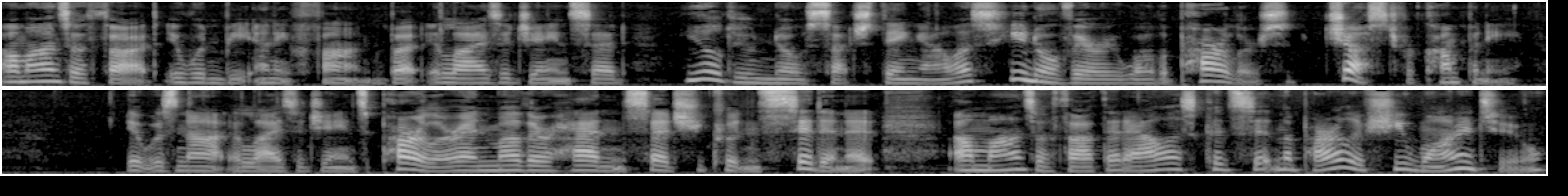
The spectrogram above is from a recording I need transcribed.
Almanzo thought it wouldn't be any fun, but Eliza Jane said, You'll do no such thing, Alice. You know very well the parlor's just for company. It was not Eliza Jane's parlor, and Mother hadn't said she couldn't sit in it. Almanzo thought that Alice could sit in the parlor if she wanted to.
